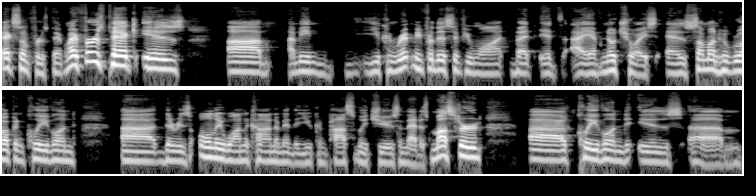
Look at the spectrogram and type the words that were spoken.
excellent first pick. My first pick is, uh, I mean, you can rip me for this if you want, but it's I have no choice. As someone who grew up in Cleveland, uh, there is only one condiment that you can possibly choose, and that is mustard. Uh, Cleveland is um,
